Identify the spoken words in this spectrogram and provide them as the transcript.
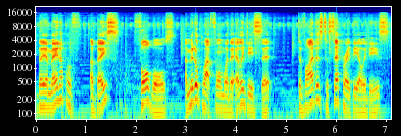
They are made up of a base, four walls, a middle platform where the LEDs sit, dividers to separate the LEDs,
